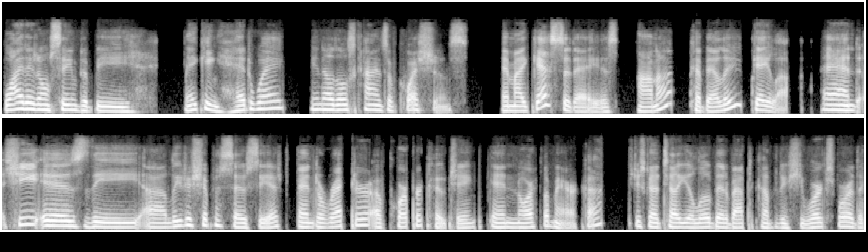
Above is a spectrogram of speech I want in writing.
why they don't seem to be making headway, you know, those kinds of questions. And my guest today is Hana Kabele Gala. And she is the uh, leadership associate and director of corporate coaching in North America. She's going to tell you a little bit about the company she works for, the,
